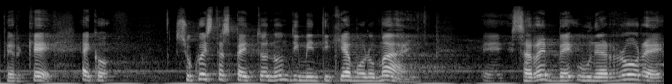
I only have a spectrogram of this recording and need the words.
Perché? Ecco, su questo aspetto non dimentichiamolo mai. Eh, sarebbe un errore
